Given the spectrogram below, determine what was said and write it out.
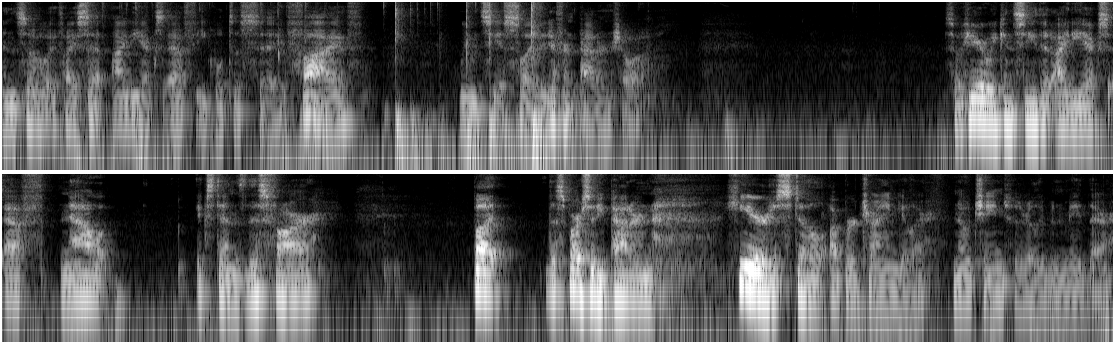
And so if I set IDXF equal to, say, 5, we would see a slightly different pattern show up. So here we can see that IDXF now extends this far, but the sparsity pattern here is still upper triangular. No change has really been made there.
